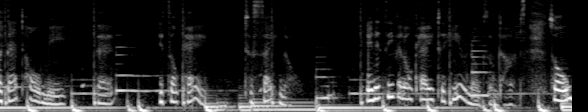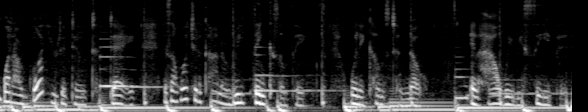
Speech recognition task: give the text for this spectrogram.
But that told me that it's okay to say no. And it's even okay to hear no sometimes. So what i want you to do today is i want you to kind of rethink some things when it comes to no and how we receive it.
